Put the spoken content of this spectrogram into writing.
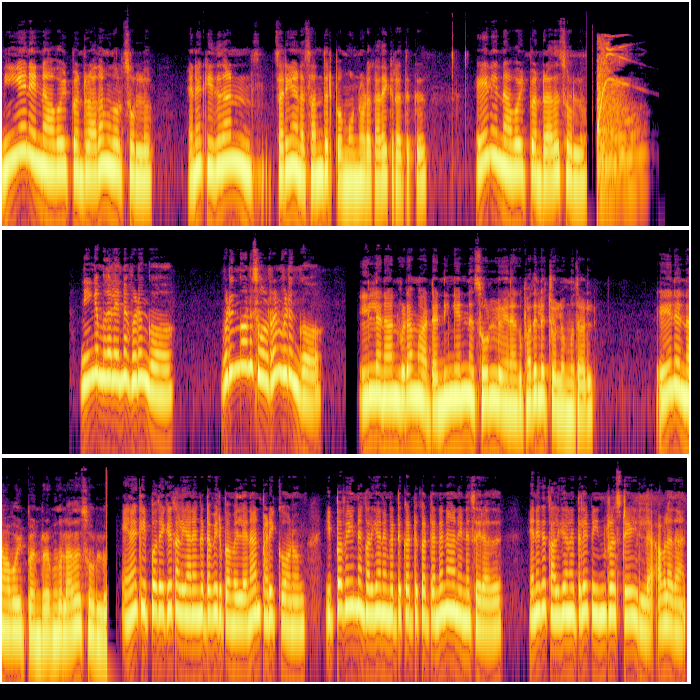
நீ ஏன் என்ன அவாய்ட் பண்றாதான் முதல் சொல்லு. எனக்கு இதுதான் சரியான சந்தர்ப்பம் உன்னோட கதைக்கிறதுக்கு. ஏன் என்ன அவாய்ட் பண்றாத சொல்லு. நீங்க முதல்ல என்ன விடுங்கோ? விடுங்கோன்னு சொல்றேன் விடுங்கோ. இல்ல நான் விட மாட்டேன் நீங்க என்ன சொல்லு? எனக்கு பதில சொல்லு முதல். ஏன் என்ன அவாய்ட் பண்ற? முதல் அதை சொல்லு. எனக்கு இப்போதைக்கு கல்யாணம் கட்ட விருப்பம் இல்லை. நான் படிக்கணும். இப்போவே என்ன கல்யாணம் கட்டு கட்டு கட்டுன்னு நான் என்ன செய்யறது எனக்கு கல்யாணத்தில் இப்போ இன்ட்ரெஸ்டே இல்லை. அவ்வளோதான்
